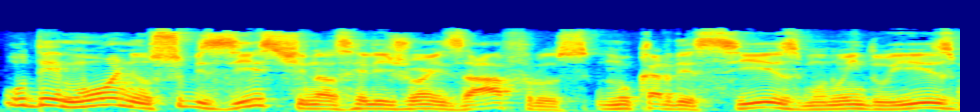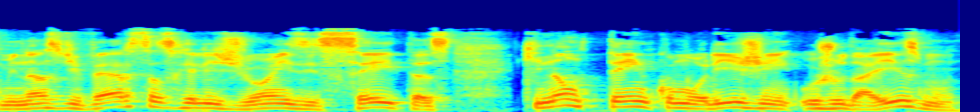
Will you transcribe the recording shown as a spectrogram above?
O demônio subsiste nas religiões afros, no kardecismo, no hinduísmo e nas diversas religiões e seitas que não têm como origem o judaísmo?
